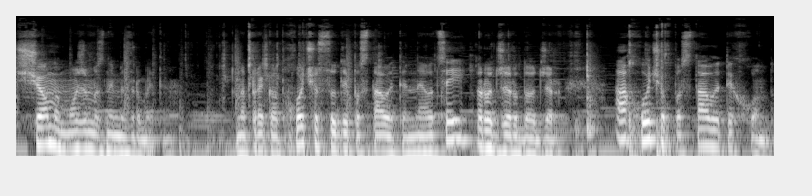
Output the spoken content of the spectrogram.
Що ми можемо з ними зробити? Наприклад, хочу сюди поставити не оцей Roger Dodger, а хочу поставити Honda.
